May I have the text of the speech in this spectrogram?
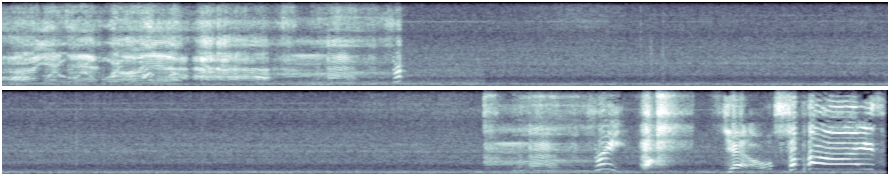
Oh, yeah, boy, oh, boy. Oh, yeah. Three, yell surprise.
